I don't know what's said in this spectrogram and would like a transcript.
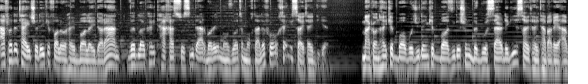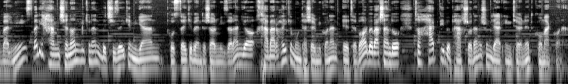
افراد تایید شده ای که فالوورهای بالایی دارند، وبلاگ های تخصصی درباره موضوعات مختلف و خیلی سایت های دیگه. مکانهایی که با وجود اینکه بازدیدشون به گستردگی سایت های طبقه اول نیست ولی همچنان می‌تونن به چیزایی که میگن پستایی که به انتشار می‌گذارن یا خبرهایی که منتشر می‌کنن اعتبار ببخشند و تا حدی به پخش شدنشون در اینترنت کمک کنن.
